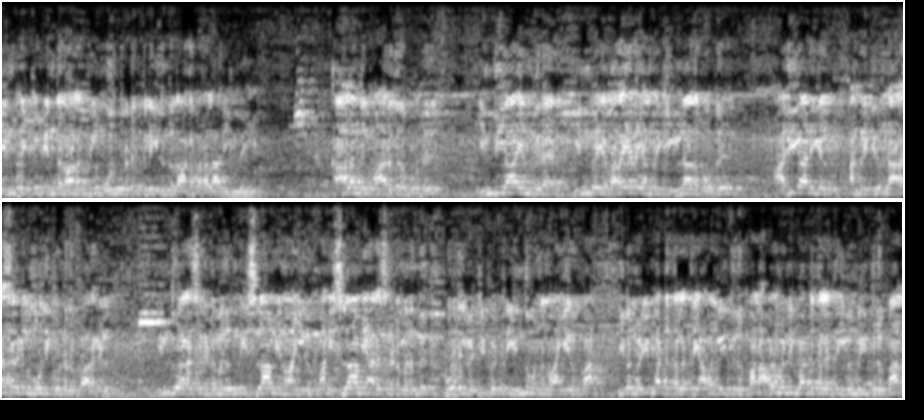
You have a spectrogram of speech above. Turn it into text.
என்றைக்கும் எந்த காலத்திலும் ஒருவரிடத்திலே இருந்ததாக வரலாறு இல்லை. காலங்கள் மாறுகிற போது இந்தியா என்கிற இன்றைய வரையறை அன்றைக்கு இல்லாத போது அதிகாரிகள் அன்றைக்கு இருந்த அரசர்கள் மோதிக்கொண்டிருப்பார்கள். இந்து அரசனிடமிருந்து இஸ்லாமியன் வாங்கியிருப்பான். இஸ்லாமிய அரசனிடமிருந்து போரில் வெற்றி பெற்று இந்து மன்னன் வாங்கியிருப்பான். இவன் வழிபாட்டு தலத்தை அவன் வைத்திருப்பான். அவன் வழிபாட்டு தலத்தை இவன் வைத்திருப்பான்.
